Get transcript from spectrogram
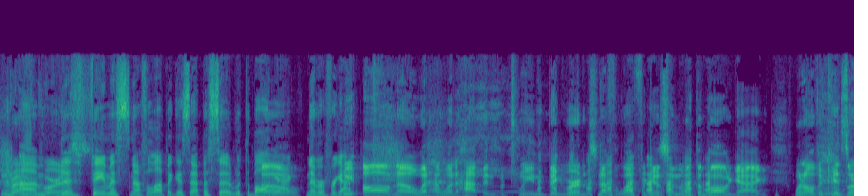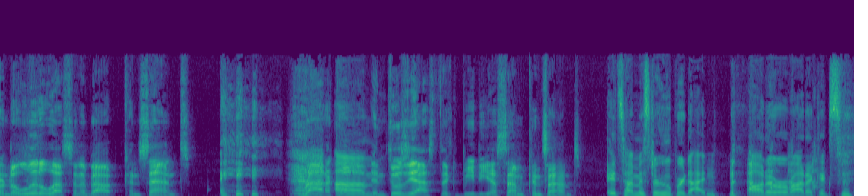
um, Right, of the famous Snuffleupagus episode with the ball gag. Never forget. Oh, We all know what ha- what happened between Big Bird and Snuffleupagus and with the ball gag when all the kids learned a little lesson about consent. Radical, Um, enthusiastic BDSM consent. It's how Mr. Hooper died. Autoerotic ex-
